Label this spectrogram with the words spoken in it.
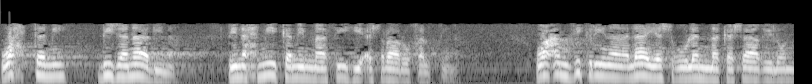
واحتمي بجنابنا لنحميك مما فيه أشرار خلقنا. وعن ذكرنا لا يشغلنك شاغل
